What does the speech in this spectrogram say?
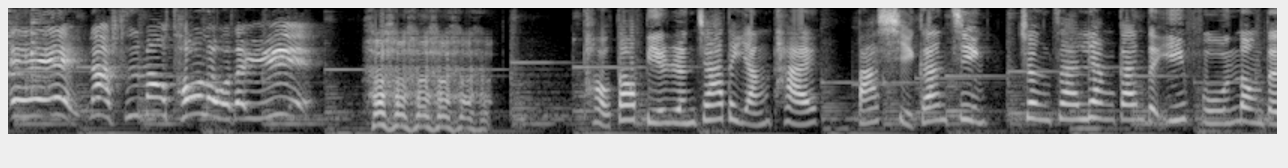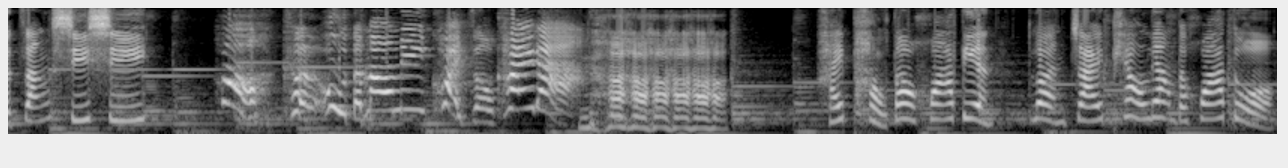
哎哎哎！那只猫偷了我的鱼。哈哈哈哈哈！跑到别人家的阳台，把洗干净、正在晾干的衣服弄得脏兮兮。哦，可恶的猫咪，快走开啦！哈哈哈哈哈！还跑到花店乱摘漂亮的花朵。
